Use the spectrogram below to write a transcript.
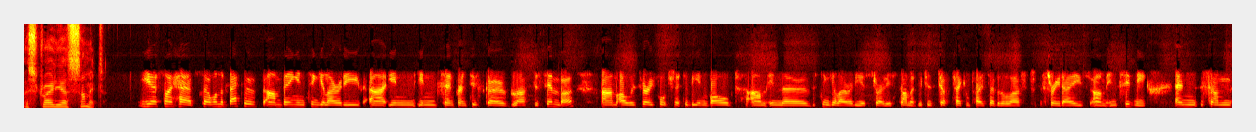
Australia Summit. Yes, I have. So, on the back of um, being in Singularity uh, in, in San Francisco last December, um, I was very fortunate to be involved um, in the Singularity Australia Summit, which has just taken place over the last three days um, in Sydney, and some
